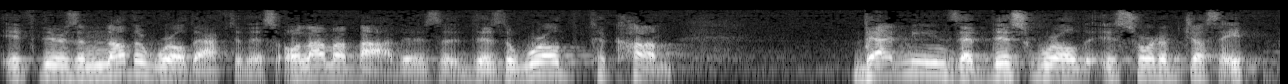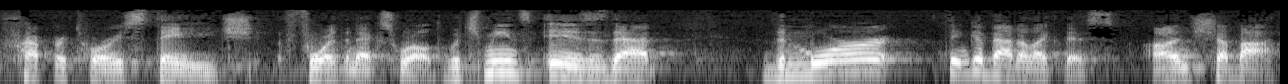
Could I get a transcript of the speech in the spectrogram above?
if there's another world after this, olam haba, there's a, there's a world to come, that means that this world is sort of just a preparatory stage for the next world. Which means is that the more, think about it like this, on Shabbat,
